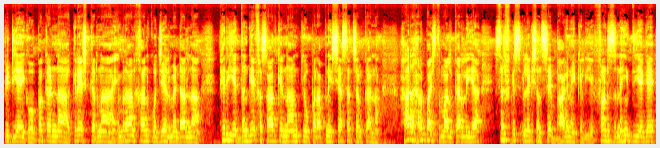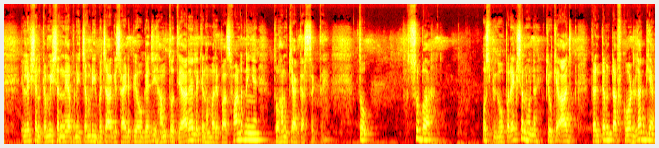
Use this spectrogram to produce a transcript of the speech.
पीटीआई को पकड़ना, क्रैश करना, इमरान खान को जेल में डालना, फिर ये दंगे फसाद के नाम के ऊपर अपनी सियासत चमकाना हर हरबा इस्तेमाल कर लिया सिर्फ़ इस इलेक्शन से भागने के लिए। फंड्स नहीं दिए गए। इलेक्शन कमीशन ने अपनी चमड़ी बचा के साइड पे हो गए जी, हम तो तैयार हैं, लेकिन हमारे पास फंड नहीं है तो हम क्या कर सकते हैं? तो सुबह उस पर ऊपर एक्शन होना है, क्योंकि आज कंटेम्प्ट ऑफ़ कोर्ट लग गया।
